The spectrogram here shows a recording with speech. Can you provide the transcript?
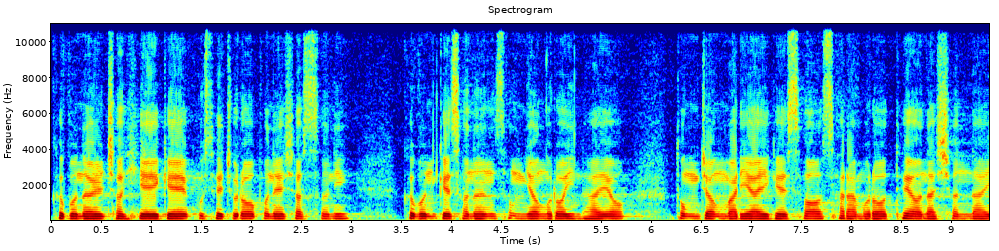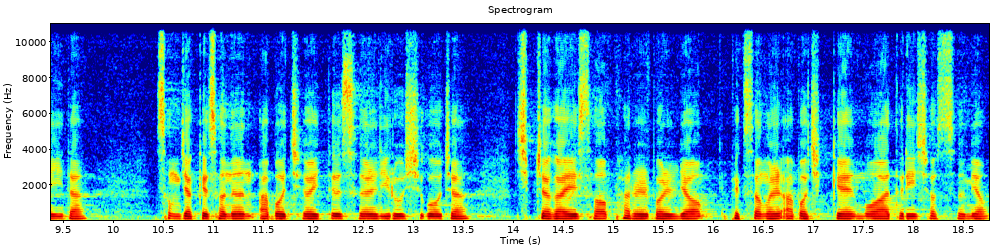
그분을 저희에게 구세주로 보내셨으니 그분께서는 성령으로 인하여 동정 마리아에게서 사람으로 태어나셨나이다. 성자께서는 아버지의 뜻을 이루시고자 십자가에서 팔을 벌려 백성을 아버지께 모아들이셨으며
